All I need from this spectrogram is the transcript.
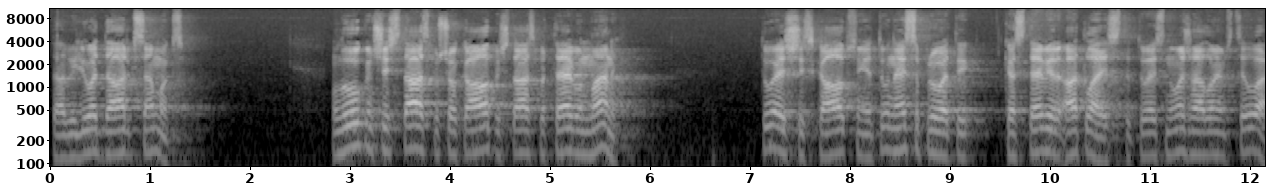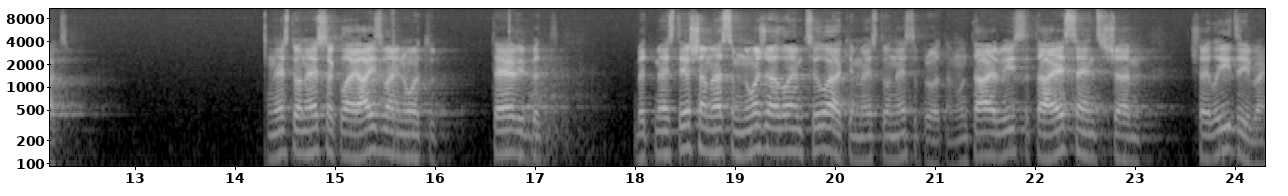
Tā bija ļoti dārga samaksa. Un lūk, un šis stāsts par šo kalpu ir stāsts par tevi un mani. Tu esi šis kalps, un ja tu nesaproti, kas tev ir atlaists, tad tu esi nožēlojams cilvēks. Un es to nesaku, lai aizvainotu tevi, bet, bet mēs tiešām esam nožēlojami cilvēki, ja mēs to nesaprotam. Un tā ir visa tā esence šai, šai līdzībai.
